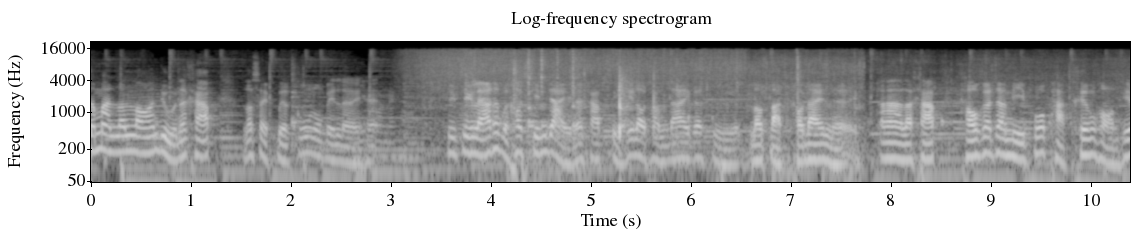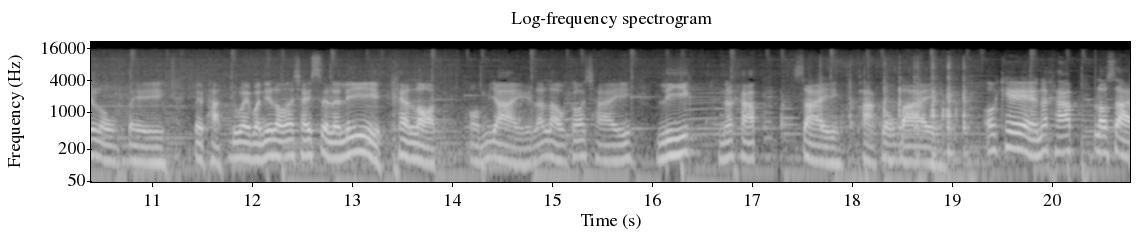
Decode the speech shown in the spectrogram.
น้ำมันร้อนๆอยู่นะครับ เราใส่เปลือกกุ้งลงไปเลยฮะจริงๆแล้วถ้าเกิดเขาชิ้นใหญ่นะครับ สิ่งที่เราทำได้ก็คือเราตัดเขาได้เลยอ่าแล้วครับเขาก็จะมีพวกผักเครื่องหอมที่เราไปไปผัดด้วย วันนี้เราก็ใช้เซเลอรี่แครอทหอมใหญ่ แล้วเราก็ใช้ลีกนะครับ ใส่ผักลงไปโอเคนะครับ เราใส่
